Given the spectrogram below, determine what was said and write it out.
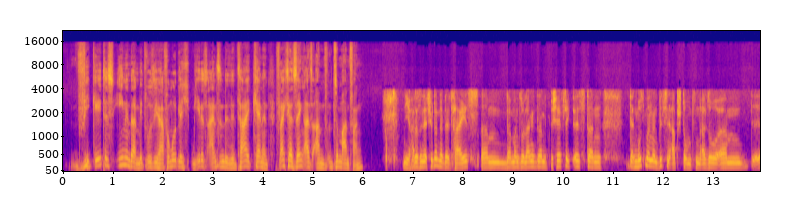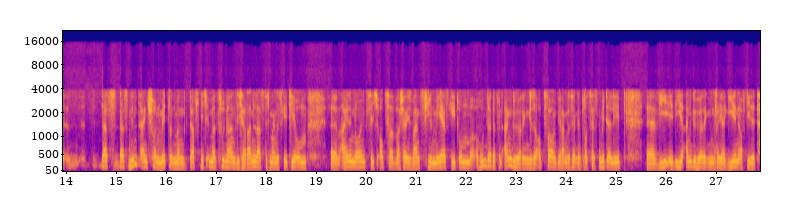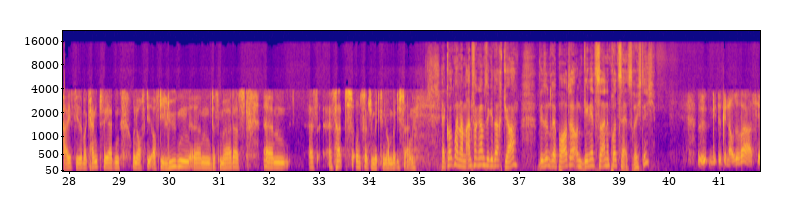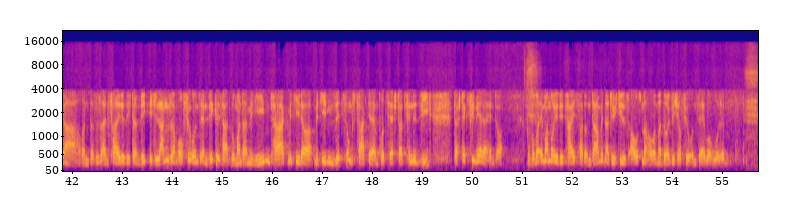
Wie geht es Ihnen damit, wo Sie ja vermutlich jedes einzelne Detail kennen? Vielleicht Herr Seng als an, zum Anfang. Ja, das sind erschütternde Details. Ähm, wenn man so lange damit beschäftigt ist, dann, dann muss man ein bisschen abstumpfen. Also ähm, das, das nimmt einen schon mit und man darf nicht immer zu nah an sich heranlassen. Ich meine, es geht hier um äh, 91 Opfer, wahrscheinlich waren es viel mehr. Es geht um hunderte von Angehörigen dieser Opfer und wir haben das ja in den Prozessen miterlebt, äh, wie die Angehörigen reagieren auf die Details, die da bekannt werden und auf die, auf die Lügen ähm, des Mörders. Ähm, es, es hat uns ganz schön mitgenommen, würde ich sagen. Herr Kockmann, am Anfang haben Sie gedacht, ja, wir sind Reporter und gehen jetzt zu einem Prozess, richtig? Genau so war es, ja. Und das ist ein Fall, der sich dann wirklich langsam auch für uns entwickelt hat, wo man dann mit jedem Tag, mit jeder, mit jedem Sitzungstag, der im Prozess stattfindet, sieht, da steckt viel mehr dahinter. Und wo man immer neue Details hat und damit natürlich dieses Ausmachen auch immer deutlicher für uns selber wurde.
